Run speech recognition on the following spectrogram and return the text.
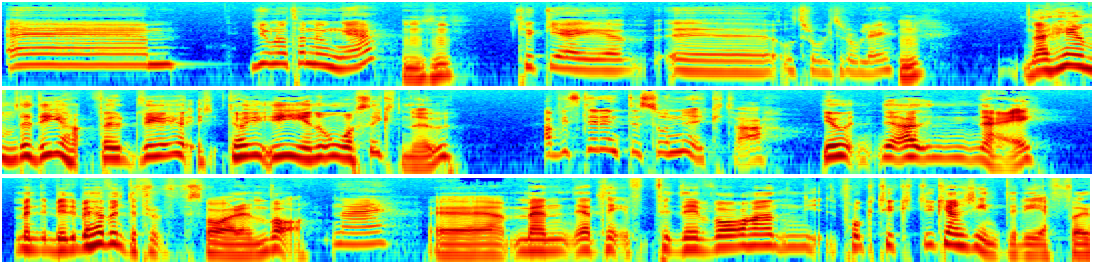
Ehm, Jonathan Unge Mhm. tycker jag är eh, otroligt rolig. Mm. När hände det? För det, det är en åsikt nu. Ja, visst är det inte så unikt va? Jo, nej, men det, det behöver inte svaren vara. Nej. Eh, men jag tänk, för det var han, folk tyckte ju kanske inte det för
